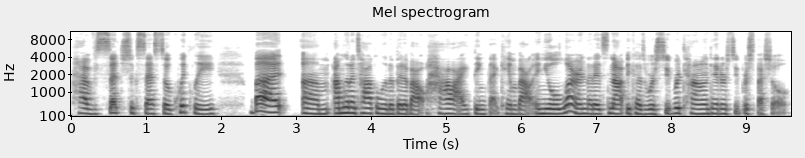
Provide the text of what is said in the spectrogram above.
have such success so quickly. But um, I'm going to talk a little bit about how I think that came about, and you'll learn that it's not because we're super talented or super special.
